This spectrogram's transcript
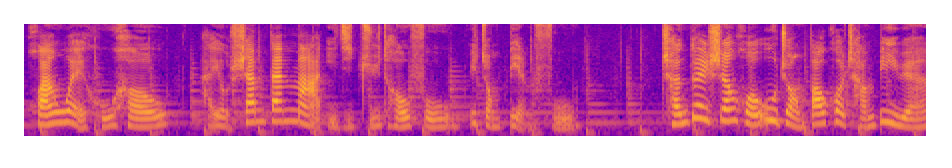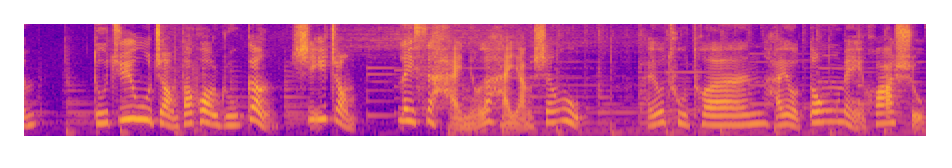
环尾狐猴，还有山斑马以及菊头蝠一种蝙蝠。成对生活物种包括长臂猿，独居物种包括儒艮，是一种。类似海牛的海洋生物，还有土豚，还有东美花鼠。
